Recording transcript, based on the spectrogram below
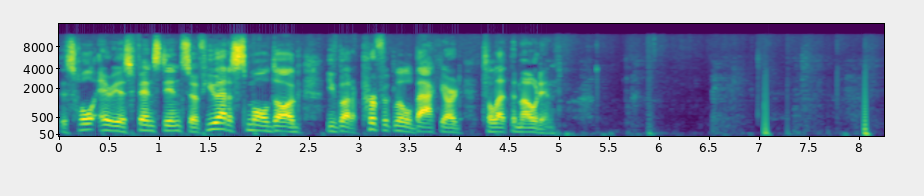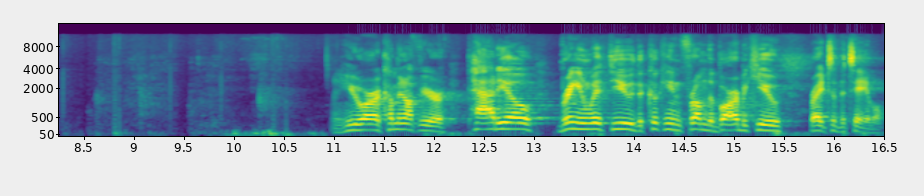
This whole area is fenced in, so if you had a small dog, you've got a perfect little backyard to let them out in. And you are coming off your patio, bringing with you the cooking from the barbecue right to the table.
